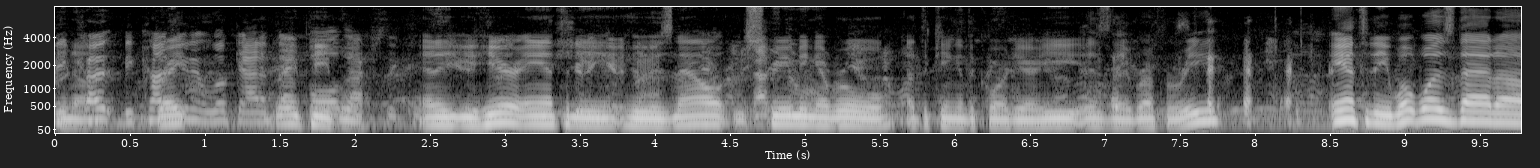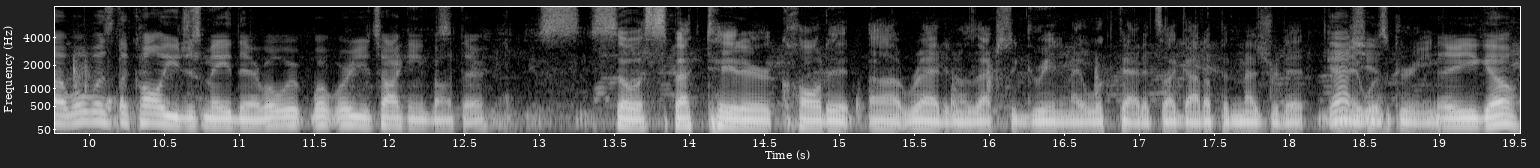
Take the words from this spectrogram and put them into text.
you know, Because, because great, you didn't look at it, great that ball's people. actually cool. And you hear Anthony, who is now screaming a rule at the king of the court here. He is the referee. Anthony, what was that? Uh, what was the call you just made there? What were, what were you talking about there? So a spectator called it uh, red, and it was actually green. And I looked at it, so I got up and measured it, and it was green. There you go.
